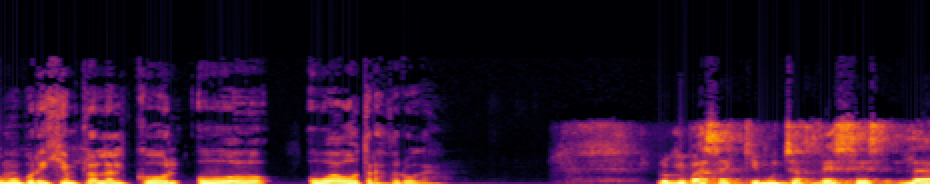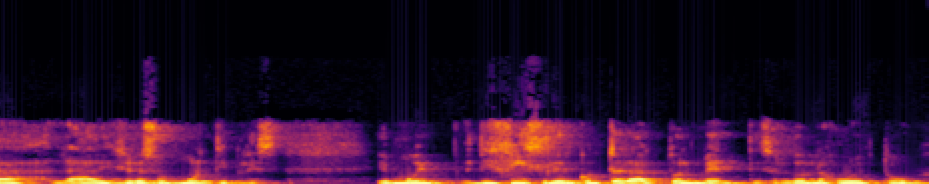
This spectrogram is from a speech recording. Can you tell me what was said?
como por ejemplo al alcohol o, a otras drogas? Lo que pasa es que muchas veces las adicciones son múltiples. Es muy difícil encontrar actualmente, sobre todo en la juventud,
